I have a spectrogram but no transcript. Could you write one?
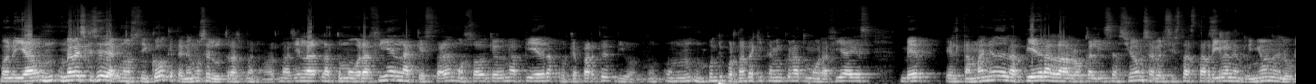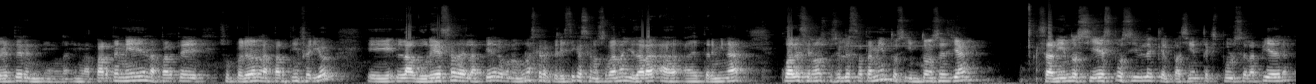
Bueno, ya una vez que se diagnosticó que tenemos el ultras, bueno, más bien la, tomografía en la que está demostrado que hay una piedra, porque aparte, digo, un, punto importante aquí también con la tomografía es ver el tamaño de la piedra, la localización, saber si está hasta arriba en el riñón, en el uréter, en, la, parte media, en la parte superior, en la parte inferior, eh, la dureza de la piedra, bueno, algunas características que nos van a ayudar a, a determinar cuáles serán los posibles tratamientos. Y entonces ya, sabiendo si es posible que el paciente expulse la piedra,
